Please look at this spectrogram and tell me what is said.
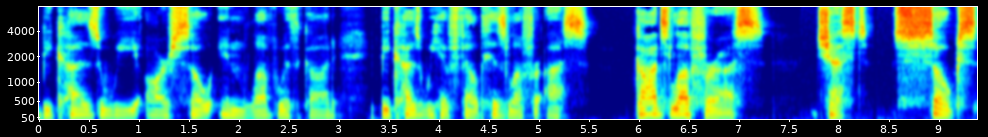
because we are so in love with God, because we have felt His love for us. God's love for us just soaks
